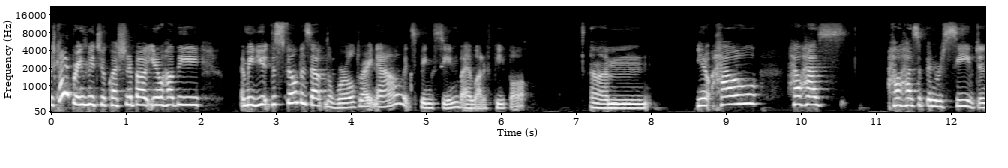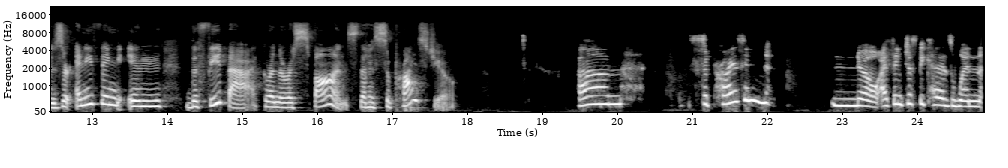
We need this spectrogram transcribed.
which kind of brings me to a question about, you know, how the, I mean, you, this film is out in the world right now. It's being seen by a lot of people. Um, you know, how, how has, how has it been received? And is there anything in the feedback or in the response that has surprised you? Um, surprising. No, I think just because when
